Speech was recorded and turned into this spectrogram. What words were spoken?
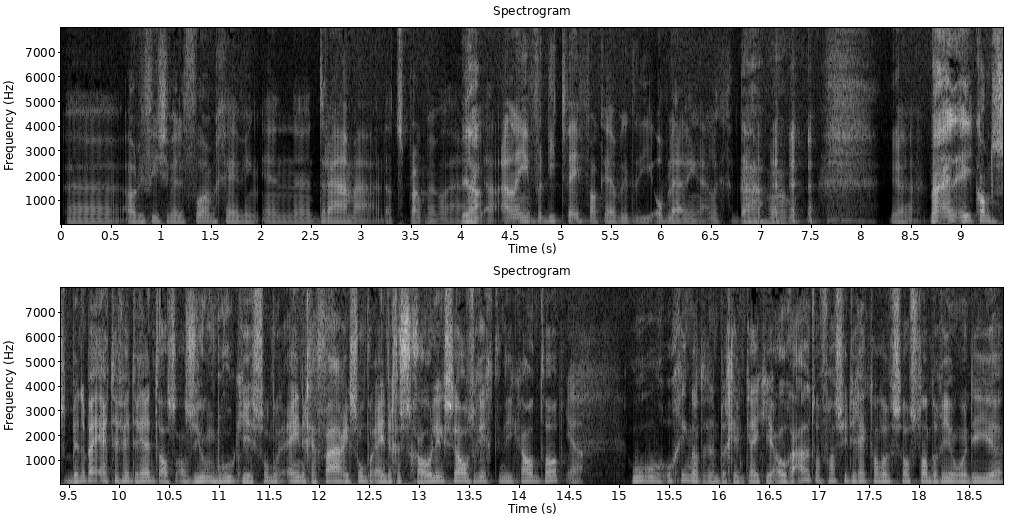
eh, audiovisuele vormgeving en drama. Dat sprak me wel aan. Ja. Alleen voor die twee vakken heb ik die opleiding eigenlijk Ja, gedaan. ja. Maar en, en je kwam dus binnen bij RTV Drenthe als, als jong broekje... zonder enige ervaring, zonder enige scholing zelfs richting die kant op. Ja. Hoe, hoe, hoe ging dat in het begin? Keek je je ogen uit of was je direct al een zelfstandige jongen... die eh,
